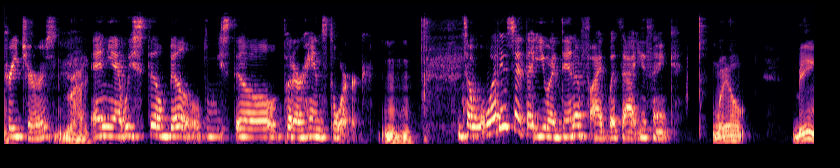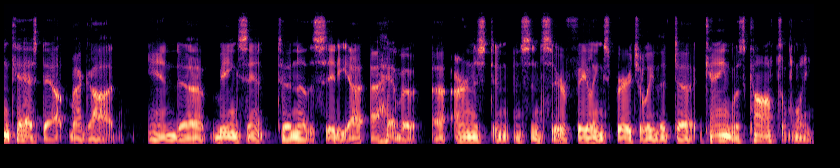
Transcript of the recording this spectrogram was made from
creatures, Right. and yet we still build, we still put our hands to work. And so, what is it that you identified with that? You think? Well, being cast out by God and uh, being sent to another city, I, I have a, a earnest and, and sincere feeling spiritually that uh, Cain was constantly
